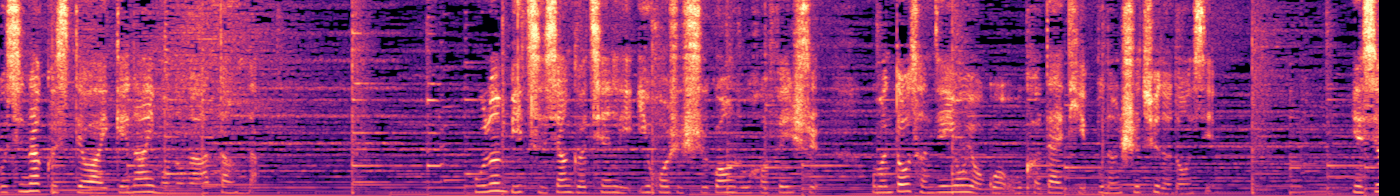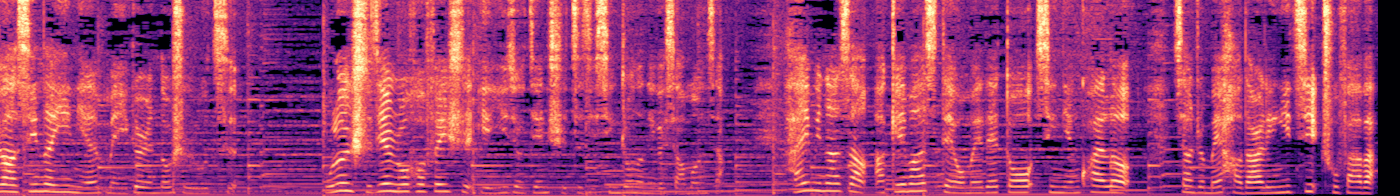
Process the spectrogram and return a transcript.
失くしてはいけないものがあったんだ。无论彼此相隔千里，亦或是时光如何飞逝，我们都曾经拥有过无可代替、不能失去的东西。也希望新的一年，每一个人都是如此。无论时间如何飞逝，也依旧坚持自己心中的那个小梦想。 嗨，米娜桑，阿给马斯特，我们得多新年快乐，向着美好的二零一七出发吧。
